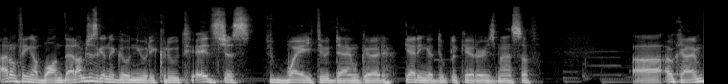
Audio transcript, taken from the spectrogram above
I don't think I want that. I'm just gonna go new recruit. It's just way too damn good. Getting a duplicator is massive. Uh, okay,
